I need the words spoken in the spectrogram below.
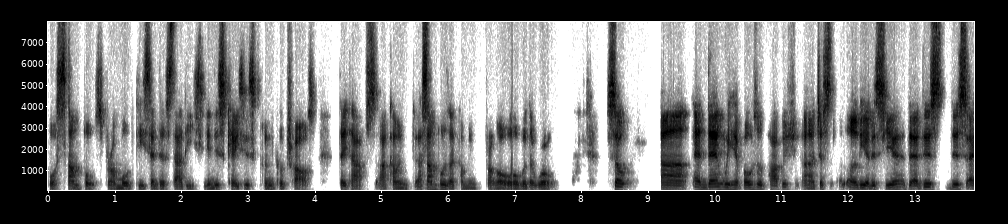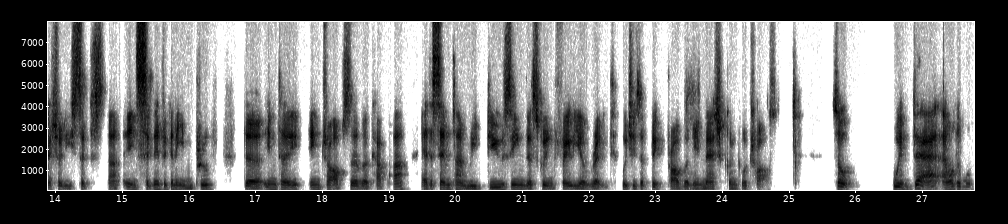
for samples from multi-center studies. In this case, it's clinical trials. Data are coming, uh, samples are coming from all over the world. So, uh, and then we have also published uh, just earlier this year that this this actually uh, significantly improved the inter intra observer kappa at the same time reducing the screen failure rate, which is a big problem in NASH clinical trials. So with that, I want to move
